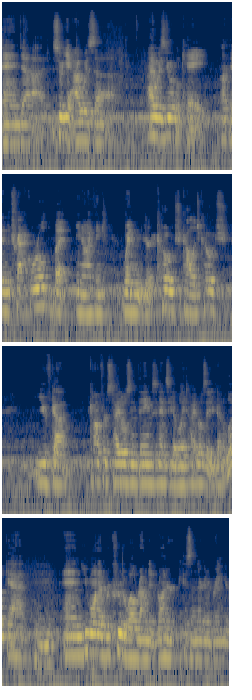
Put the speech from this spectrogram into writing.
and uh, so yeah, I was. Uh, I was doing okay uh, in the track world, but you know, I think when you're a coach, a college coach, you've got conference titles and things and NCAA titles that you've got to look at, and you want to recruit a well-rounded runner because then they're going to bring your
